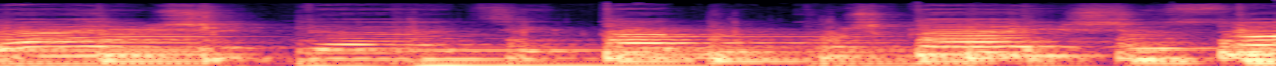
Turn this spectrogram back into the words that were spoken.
продолжаю считать. И как кукушка ищет сон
